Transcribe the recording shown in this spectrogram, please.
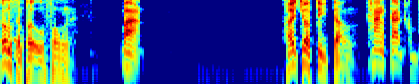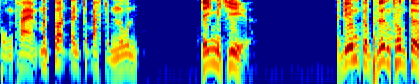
ក្រុមសំពើអ៊ូហ្វុងណាបាទហើយចុះទីតាំងខាងកើតកំពង់ផែមិនទាន់ដឹងច្បាស់ចំនួន ចេញមកជាត្រៀមកំភ្លើងធំទៅ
